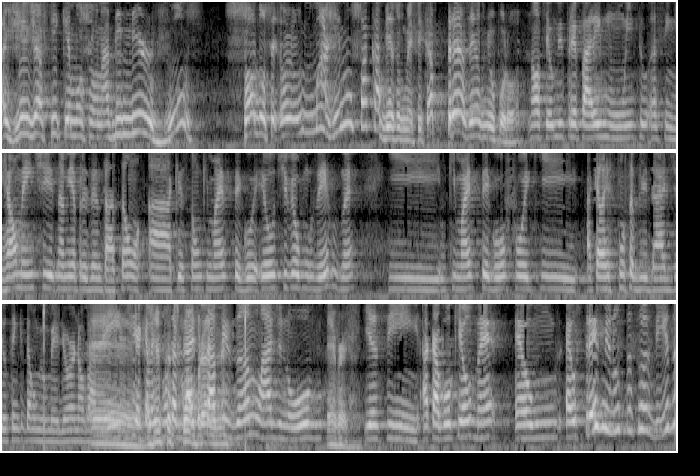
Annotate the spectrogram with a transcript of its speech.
a gente já fica emocionado e nervoso só de você... Eu, imagino sua cabeça como é que fica, 300 mil por hora. Nossa, eu me preparei muito, assim, realmente na minha apresentação, a questão que mais pegou, eu tive alguns erros, né, e o que mais pegou foi que aquela responsabilidade de eu tenho que dar o meu melhor novamente, é, aquela responsabilidade de estar tá né? pisando lá de novo. É verdade. E assim, acabou que eu, né, é, um, é os três minutos da sua vida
